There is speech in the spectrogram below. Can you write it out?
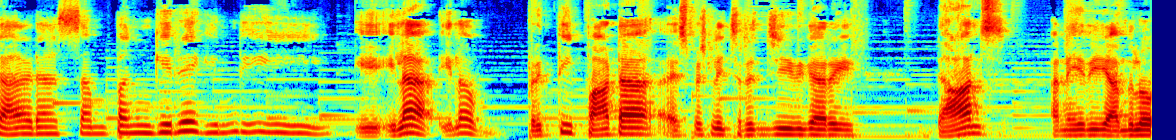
కాడ సంపంగిరేగింది ఇలా ఇలా ప్రతి పాట ఎస్పెషల్లీ చిరంజీవి గారి డాన్స్ అనేది అందులో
